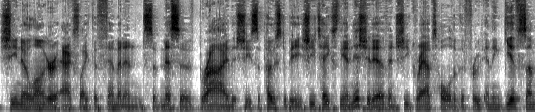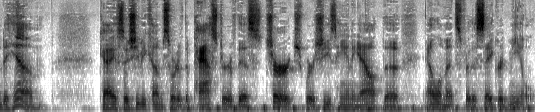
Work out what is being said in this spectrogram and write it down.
She no longer acts like the feminine, submissive bride that she's supposed to be. She takes the initiative and she grabs hold of the fruit and then gives some to him. Okay, so she becomes sort of the pastor of this church where she's handing out the elements for the sacred meal,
